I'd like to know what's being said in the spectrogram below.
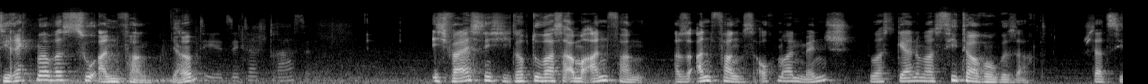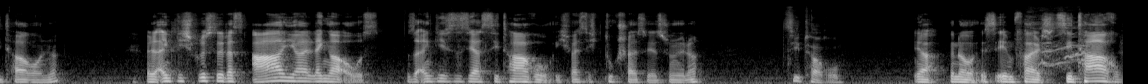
Direkt mal was zu Anfang. Ja. Ich weiß nicht, ich glaube, du warst am Anfang, also anfangs auch mal ein Mensch. Du hast gerne mal Citaro gesagt, statt Citaro, ne? Weil eigentlich sprichst du das A ja länger aus. Also eigentlich ist es ja Citaro. Ich weiß, ich klugscheiße jetzt schon wieder. Citaro. Ja, genau, ist eben falsch. Citaro.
